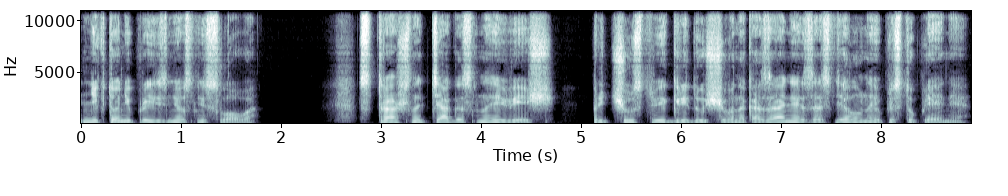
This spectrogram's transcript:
Никто не произнес ни слова. Страшно тягостная вещь, предчувствие грядущего наказания за сделанное преступление.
